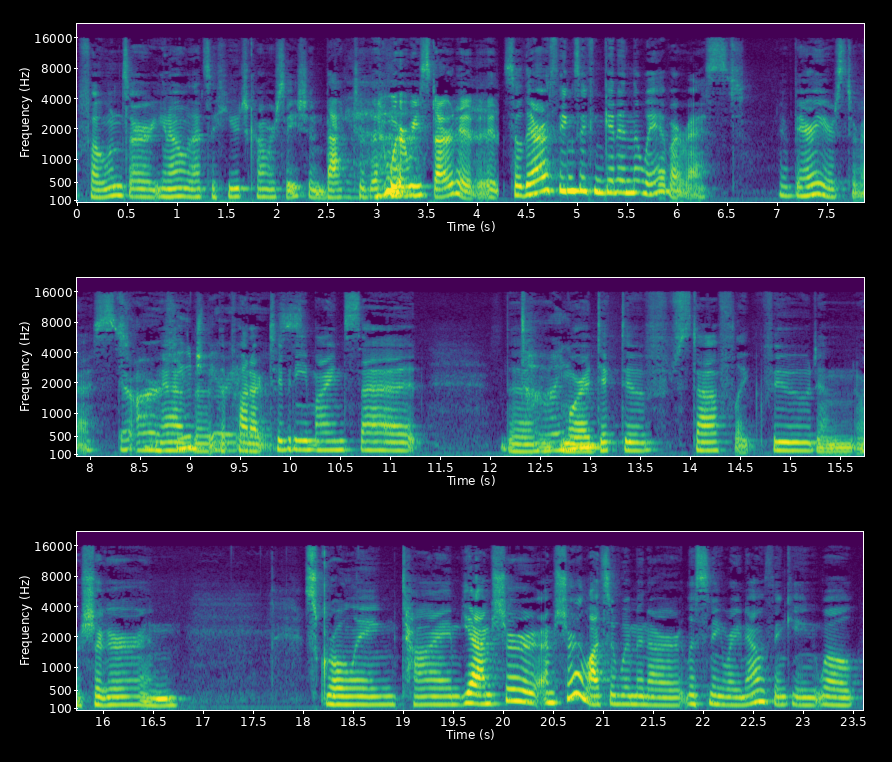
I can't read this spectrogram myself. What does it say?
phones are you know that's a huge conversation. Back to the where we started. It- So there are things that can get in the way of our rest. There are barriers to rest. There are have huge the, the productivity mindset, the Time. more addictive stuff like food and or sugar and scrolling time. Yeah, I'm sure. I'm sure lots of women are listening right now, thinking, well,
